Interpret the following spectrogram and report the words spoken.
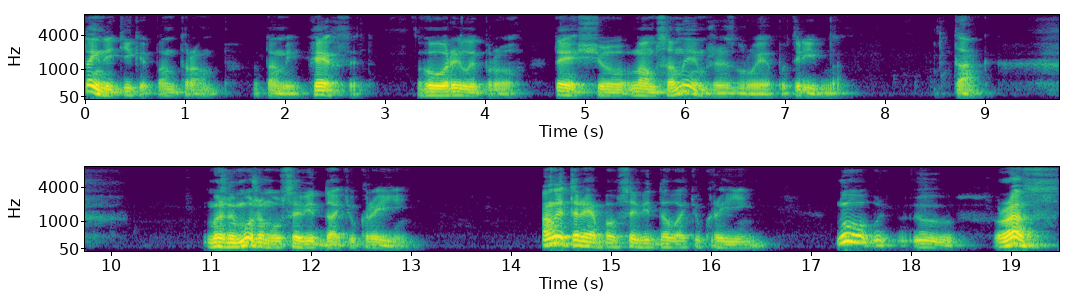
та й не тільки пан Трамп, там і Хексет, говорили про те, що нам самим вже зброя потрібна. Так. Ми ж не можемо все віддати Україні. Але треба все віддавати Україні. Ну, е, раз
